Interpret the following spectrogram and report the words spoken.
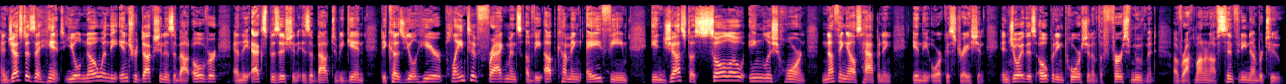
And just as a hint, you'll know when the introduction is about over and the exposition is about to begin because you'll hear plaintive fragments of the upcoming A theme in just a solo English horn, nothing else happening in the orchestration. Enjoy this opening portion of the first movement of Rachmaninoff's Symphony Number no. 2.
